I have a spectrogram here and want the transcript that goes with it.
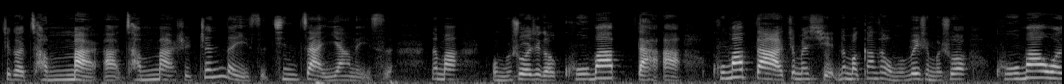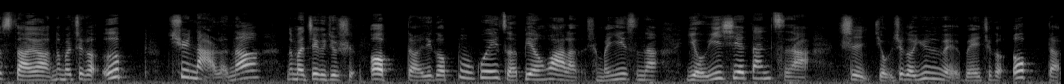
这个정말啊，정말是真的意思，亲在一样的意思。那么我们说这个苦马达啊。库马达这么写，那么刚才我们为什么说库马瓦萨呀？那么这个 up 去哪儿了呢？那么这个就是 up 的一个不规则变化了，什么意思呢？有一些单词啊是有这个韵尾为这个 up 的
